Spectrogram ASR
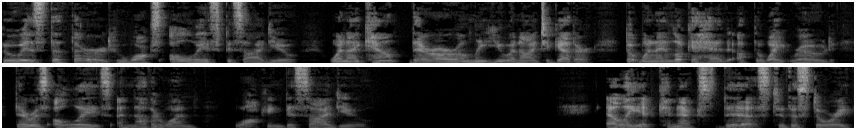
Who is the third who walks always beside you? When I count, there are only you and I together, but when I look ahead up the white road, there is always another one walking beside you. Eliot connects this to the story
